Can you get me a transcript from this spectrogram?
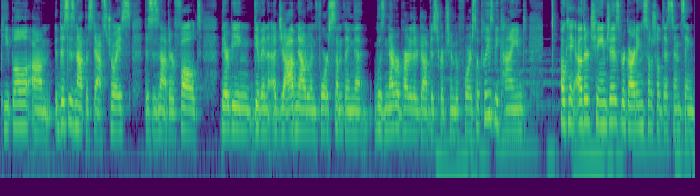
people. Um, this is not the staff's choice, this is not their fault. They're being given a job now to enforce something that was never part of their job description before. So please be kind. Okay, other changes regarding social distancing.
